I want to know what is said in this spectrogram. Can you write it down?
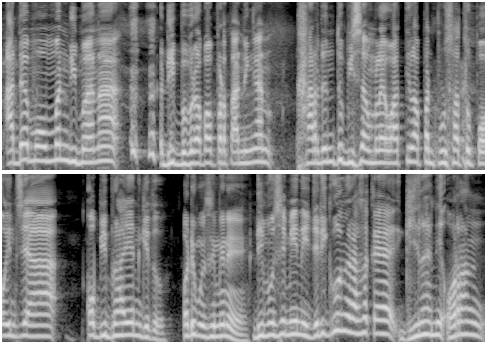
ada momen di mana di beberapa pertandingan Harden tuh bisa melewati 81 poinnya Kobe Bryant gitu Oh di musim ini? di musim ini. Jadi gua ngerasa kayak gila nih orang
